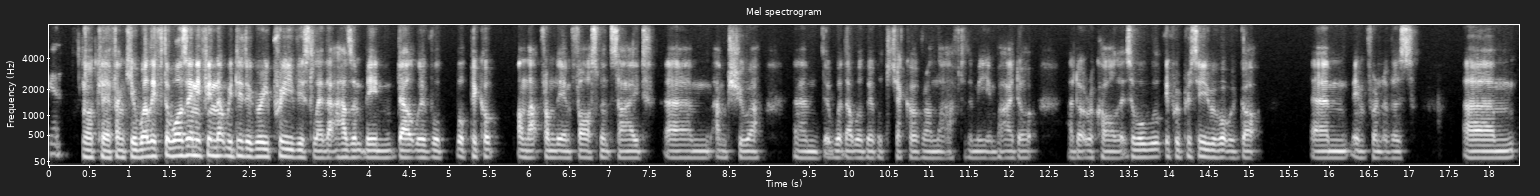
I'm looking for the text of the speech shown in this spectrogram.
Yeah. Okay, thank you. Well, if there was anything that we did agree previously that hasn't been dealt with, we'll, we'll pick up on that from the enforcement side. Um, I'm sure um, that, we'll, that we'll be able to check over on that after the meeting, but I don't, I don't recall it. So we'll, if we proceed with what we've got um, in front of us, um,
